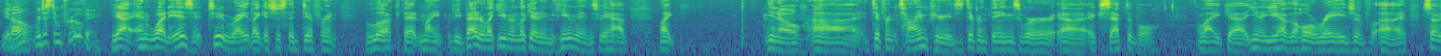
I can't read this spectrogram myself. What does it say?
You know, we're just improving. Yeah, and what is it too, right? Like it's just a different look that might be better. Like even look at it in humans, we have like you know uh, different time periods, different things were uh, acceptable. Like uh, you know, you have the whole rage of uh, so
